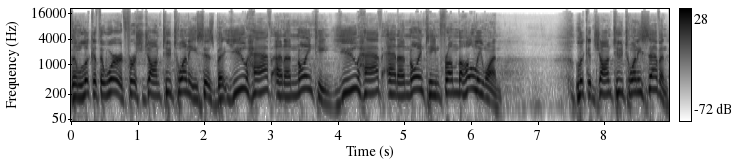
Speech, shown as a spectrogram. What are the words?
Then look at the word. First John 2:20 he says, "But you have an anointing. You have an anointing from the Holy One." Look at John 2:27.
